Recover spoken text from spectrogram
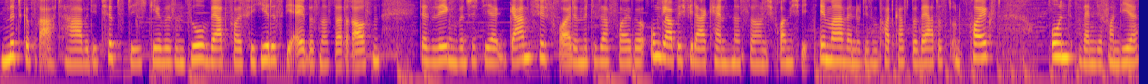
mitgebracht habe, die Tipps, die ich gebe, sind so wertvoll für jedes VA-Business da draußen. Deswegen wünsche ich dir ganz viel Freude mit dieser Folge, unglaublich viele Erkenntnisse und ich freue mich wie immer, wenn du diesen Podcast bewertest und folgst und wenn wir von dir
